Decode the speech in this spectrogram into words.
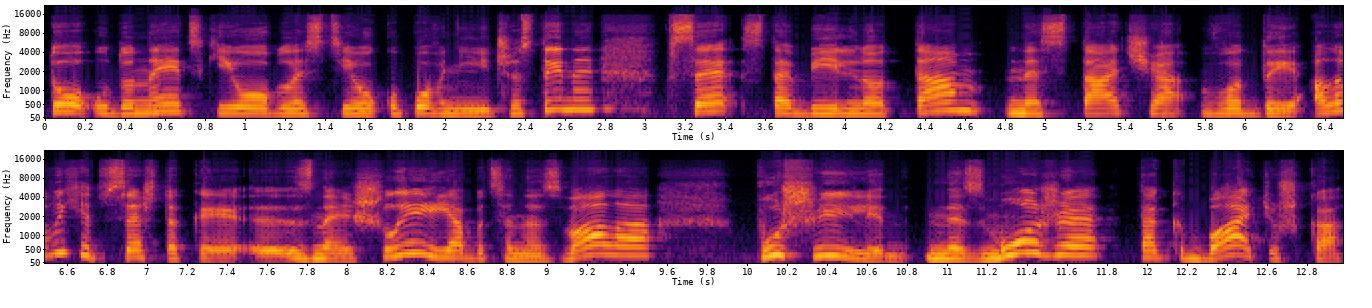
то у Донецькій області, окуповані частини, все стабільно. Там нестача води. Але вихід все ж таки е, знайшли. Я би це назвала. Пушилін не зможе, так батюшка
